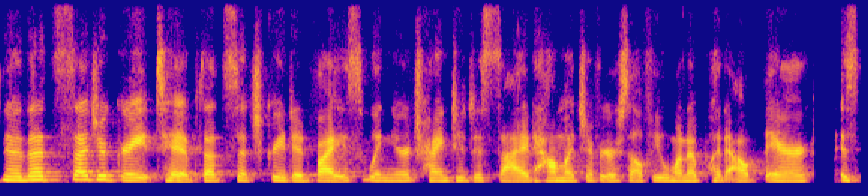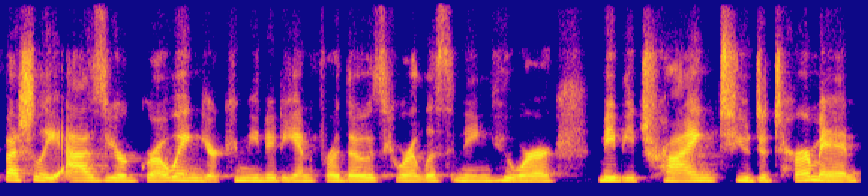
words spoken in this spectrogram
No, that's such a great tip. That's such great advice when you're trying to decide how much of yourself you want to put out there, especially as you're growing your community. And for those who are listening who are maybe trying to determine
